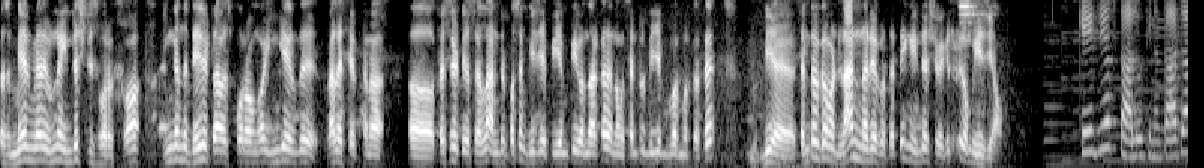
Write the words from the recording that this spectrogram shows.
ப்ளஸ் மேல் மேல் இன்னும் இண்டஸ்ட்ரீஸ் வர்றதுக்கும் இங்கேருந்து டெய்லி ட்ராவல்ஸ் போகிறவங்க இங்கே இருந்து வேலை செய்யறதுக்கான ஃபெசிலிட்டிஸ் எல்லாம் ஹண்ட்ரட் பர்சன்ட் பிஜேபி எம்பி வந்தாக்கா நம்ம சென்ட்ரல் பிஜேபி கவர்மெண்ட் தொட்டு சென்ட்ரல் கவர்மெண்ட் லேண்ட் நிறைய கொடுத்துட்டு இங்கே இண்டஸ்ட்ரி வைக்கிறதுக்கு ரொம்ப ஈஸியாகும் ಕೆಜಿಎಫ್ ತಾಲೂಕಿನ ತಾಜಾ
